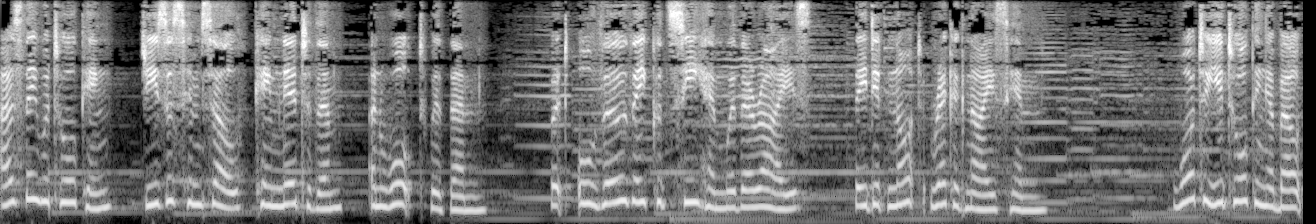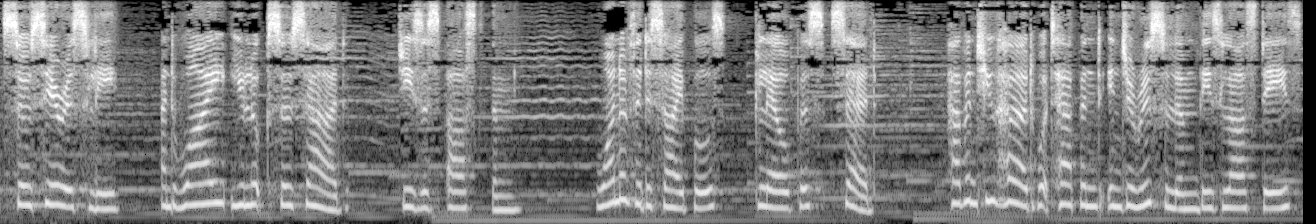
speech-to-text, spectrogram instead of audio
As they were talking, Jesus himself came near to them and walked with them. But although they could see him with their eyes, they did not recognize him. What are you talking about so seriously, and why you look so sad? Jesus asked them. One of the disciples, Cleopas, said, Haven't you heard what happened in Jerusalem these last days?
